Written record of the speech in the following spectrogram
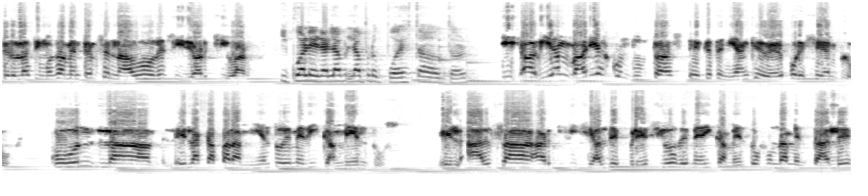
pero lastimosamente el Senado decidió archivar. ¿Y cuál era la, propuesta, doctor? Y habían varias conductas eh, que tenían que ver, por ejemplo, con la, el acaparamiento de medicamentos, el alza artificial de precios de medicamentos fundamentales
